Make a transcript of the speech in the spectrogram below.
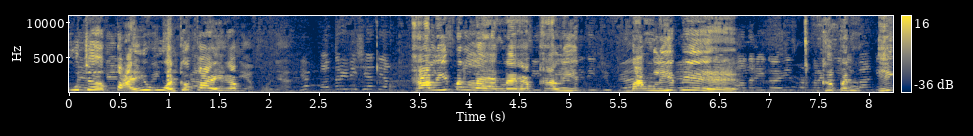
กูเจอไปหวดเข้าไปครับ คาริสมันแรงนะครับคาริสบางลิสนี่ คือเป็นอีก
